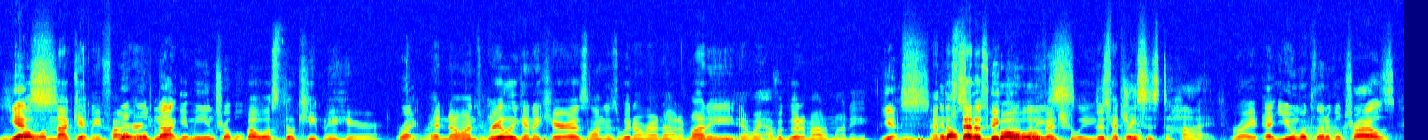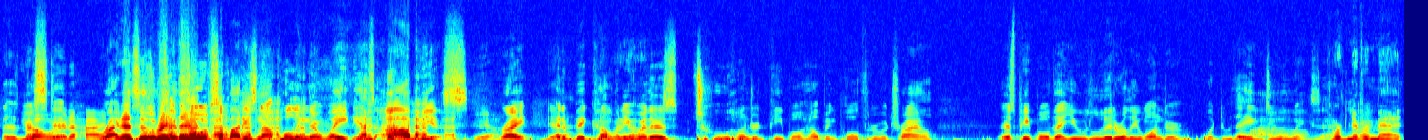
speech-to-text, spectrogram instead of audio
Safe. Yes. What will not get me fired? What will not get me in trouble. but will still keep me here. right. And no one's really going to care as long as we don't run out of money and we have a good amount of money. Yes. Mm-hmm. And the also status at big quo will eventually There's catch up. places to hide, right? At Yuma Clinical Trials, There's you're nowhere to hide. Right. This so is if, right if- there. So if somebody's not pulling their weight, it's obvious, Yeah. right? Yeah. At a big company to where there's 200 people helping pull through a trial, there's people that you literally wonder, what do they do exactly? Or have never met.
